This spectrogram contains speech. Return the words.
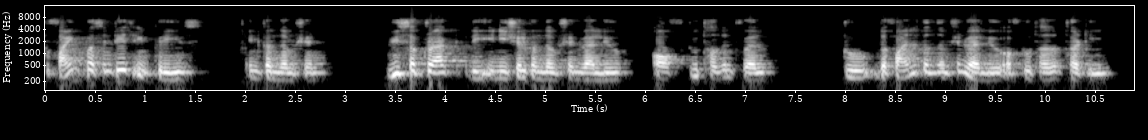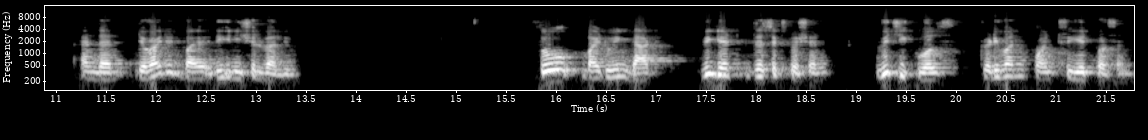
To find percentage increase in consumption, we subtract the initial consumption value of 2012 to the final consumption value of 2013 and then divide it by the initial value. So by doing that, we get this expression which equals 21.38%.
